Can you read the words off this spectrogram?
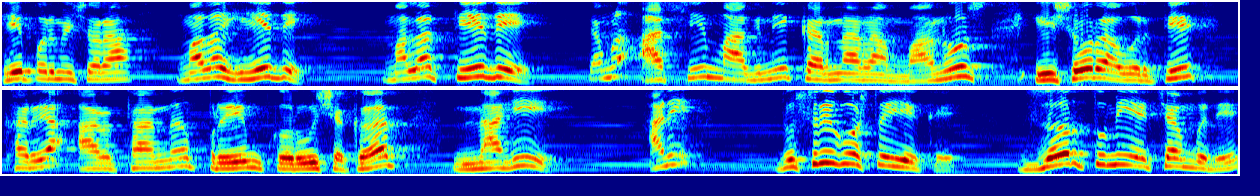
हे परमेश्वरा मला हे दे. मला ते दे. त्यामुळं अशी मागणी करणारा माणूस ईश्वरावरती खऱ्या अर्थानं प्रेम करू शकत नाही. आणि दुसरी गोष्ट एक आहे जर तुम्ही याच्यामध्ये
